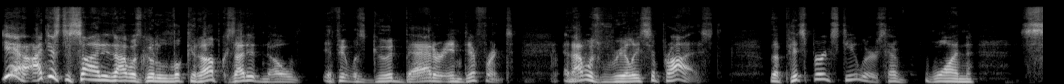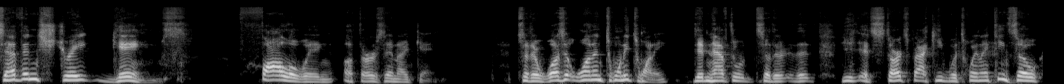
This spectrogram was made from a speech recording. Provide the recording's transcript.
Yeah, I just decided I was going to look it up because I didn't know if it was good, bad, or indifferent, and I was really surprised. The Pittsburgh Steelers have won seven straight games following a Thursday night game. So there wasn't one in 2020. Didn't have to. So there, the, it starts back even with 2019. So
